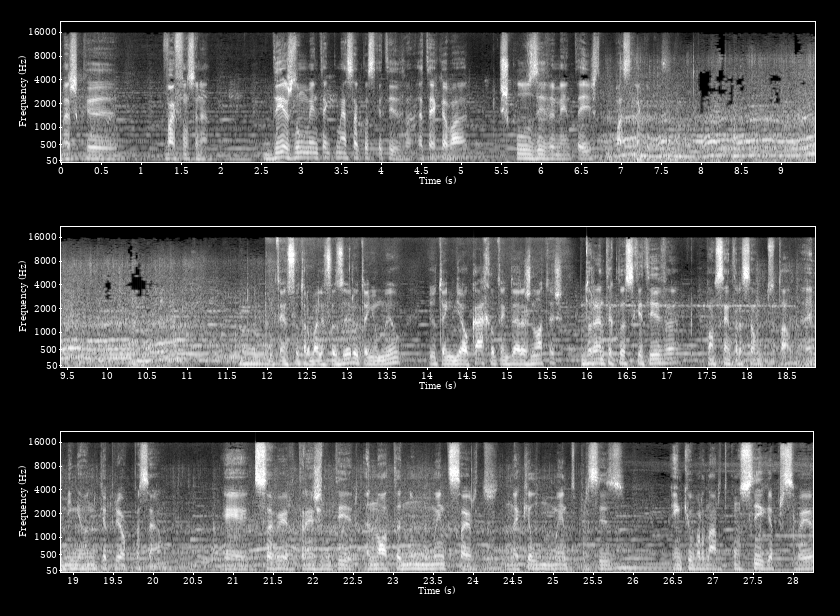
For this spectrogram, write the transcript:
mas que vai funcionando. Desde o momento em que começa a classificativa até acabar, exclusivamente é isto que passa na cabeça. Tem o seu trabalho a fazer, eu tenho o meu, eu tenho que guiar o carro, ele tem que dar as notas. Durante a classificativa, concentração total. A minha única preocupação é saber transmitir a nota no momento certo, naquele momento preciso, em que o Bernardo consiga perceber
